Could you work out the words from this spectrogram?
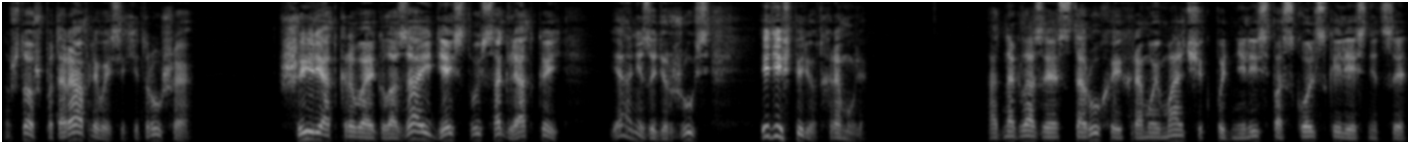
Ну что ж, поторапливайся, хитруша. Шире открывай глаза и действуй с оглядкой. Я не задержусь. Иди вперед, храмуля. Одноглазая старуха и хромой мальчик поднялись по скользкой лестнице.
